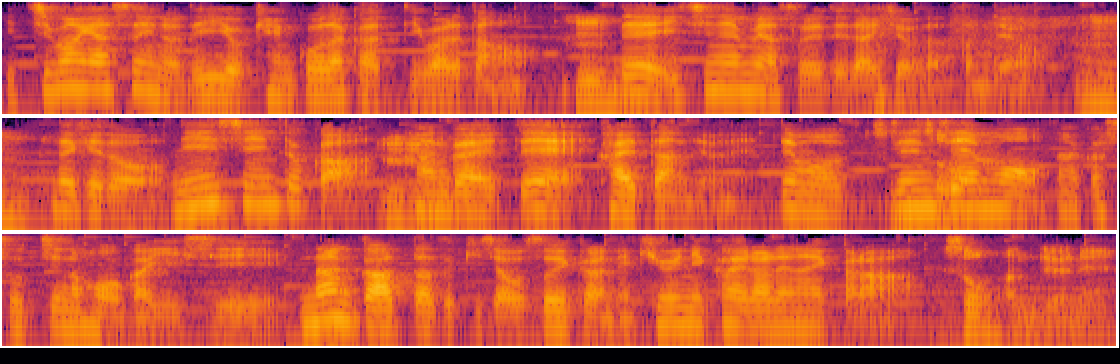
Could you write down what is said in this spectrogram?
一番安いのでいいよ健康だからって言われたの。うんで1年目はそれで大丈夫だったんだよ。うん。だけど妊娠とか考えて変えたんだよね、でも全然もうなんかそっちの方がいいし何かあった時じゃ遅いからね急に変えられないからそう。なんだよね、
